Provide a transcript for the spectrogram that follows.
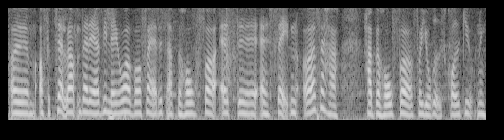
og, øhm, og fortælle om, hvad det er, vi laver, og hvorfor er det, der er behov for, at, øh, at staten også har, har behov for, for juridisk rådgivning.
